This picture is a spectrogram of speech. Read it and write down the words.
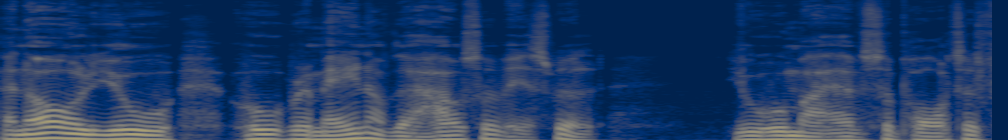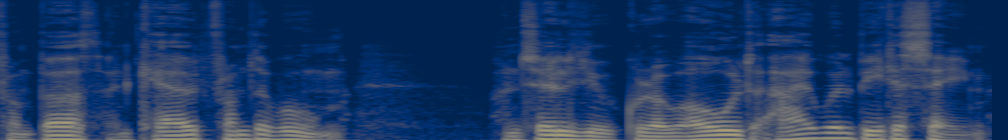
and all you who remain of the house of Israel, you whom I have supported from birth and carried from the womb. Until you grow old, I will be the same.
